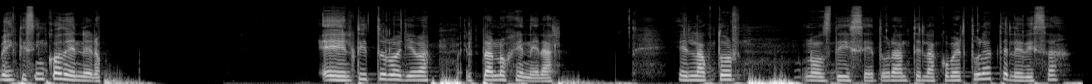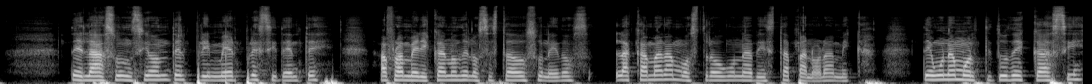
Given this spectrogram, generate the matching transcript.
25 de enero. El título lleva el plano general. El autor nos dice, durante la cobertura televisa de la asunción del primer presidente afroamericano de los Estados Unidos, la cámara mostró una vista panorámica de una multitud de casi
